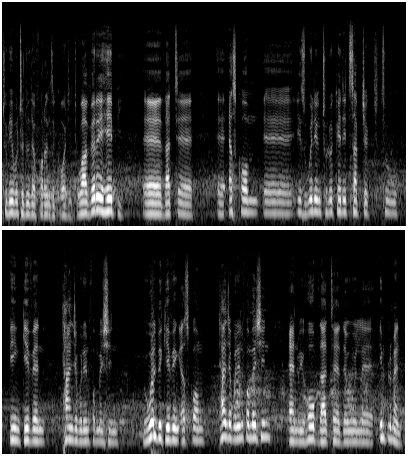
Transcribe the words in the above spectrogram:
to be able to do the forensic audit. We are very happy uh, that uh, uh, Eskom uh, is willing to look at it subject to being given tangible information. We will be giving Eskom tangible information, and we hope that uh, they will uh, implement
